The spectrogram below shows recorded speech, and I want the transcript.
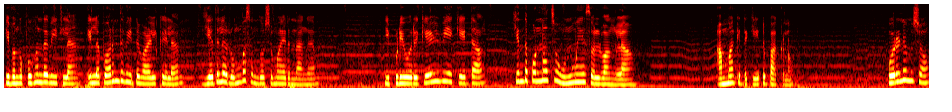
இவங்க புகுந்த வீட்டில் இல்லை பிறந்த வீட்டு வாழ்க்கையில் எதில் ரொம்ப சந்தோஷமாக இருந்தாங்க? இப்படி ஒரு கேள்வியை கேட்டால் எந்த பொண்ணாச்சும் உண்மையை சொல்வாங்களா? அம்மா கிட்ட கேட்டு பார்க்கணும். ஒரு நிமிஷம்.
